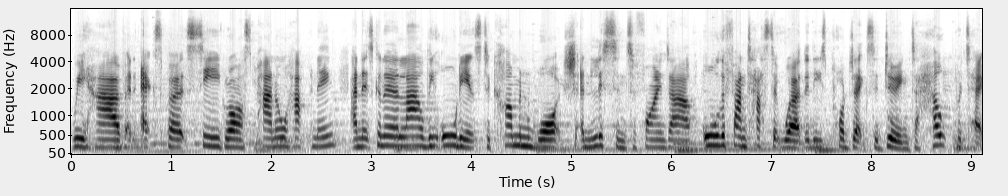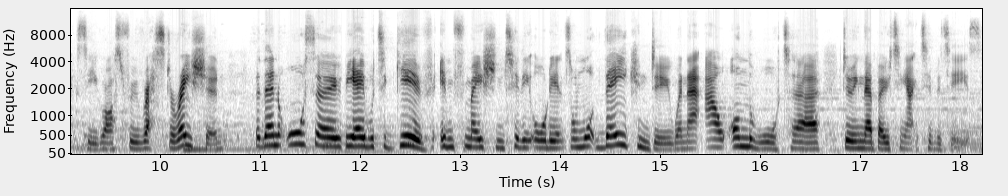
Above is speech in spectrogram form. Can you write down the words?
We have an expert seagrass panel happening and it's going to allow the audience to come and watch and listen to find out all the fantastic work that these projects are doing to help protect seagrass through restoration but then also be able to give information to the audience on what they can do when they're out on the water doing their boating activities.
